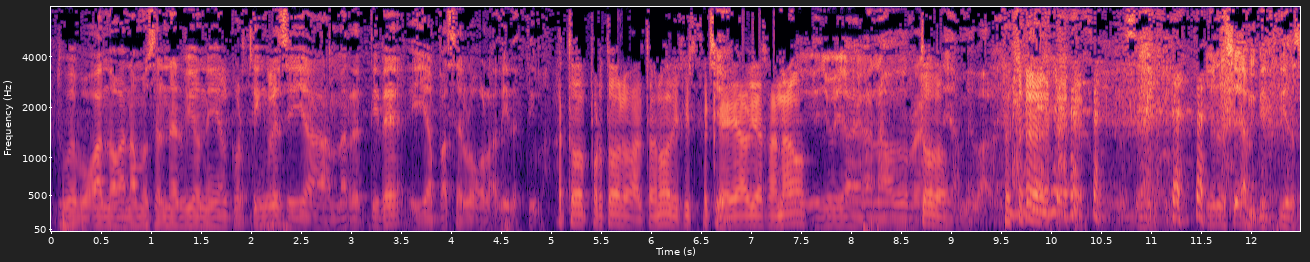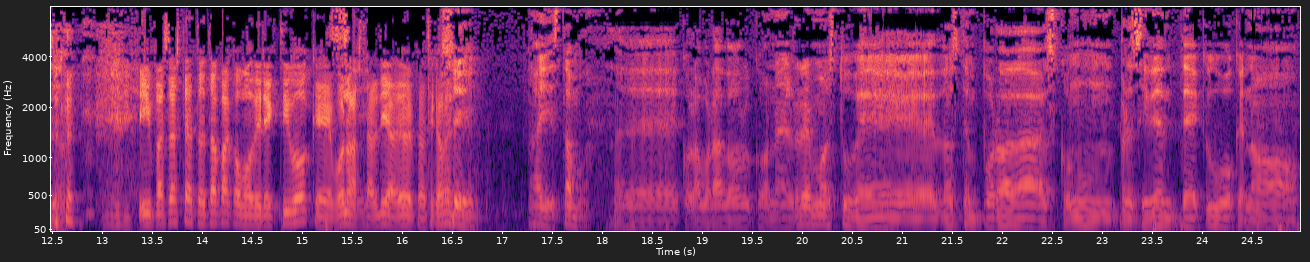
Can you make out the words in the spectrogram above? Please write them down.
Estuve bogando, ganamos el Nervión y el Corte Inglés y ya me retiré y ya pasé luego la directiva. A todo, por todo lo alto, ¿no? Dijiste Sí. que ya habías ganado. Y yo ya he ganado dos Todo. ya me vale. Sí, o sea, que yo no soy ambicioso. y pasaste a tu etapa como directivo, que bueno, hasta el día de hoy prácticamente. Sí, ahí estamos. Eh, colaborador con el Remo. Estuve dos temporadas con un presidente que hubo que no,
